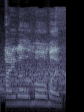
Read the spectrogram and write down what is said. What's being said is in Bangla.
Final moment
